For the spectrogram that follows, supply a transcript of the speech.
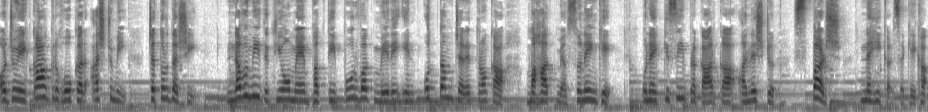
और जो एकाग्र होकर अष्टमी, चतुर्दशी, नवमी तिथियों में भक्ति पूर्वक मेरे इन उत्तम चरित्रों का महात्म्य सुनेंगे। उन्हें किसी प्रकार का अनिष्ट स्पर्श नहीं कर सकेगा।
